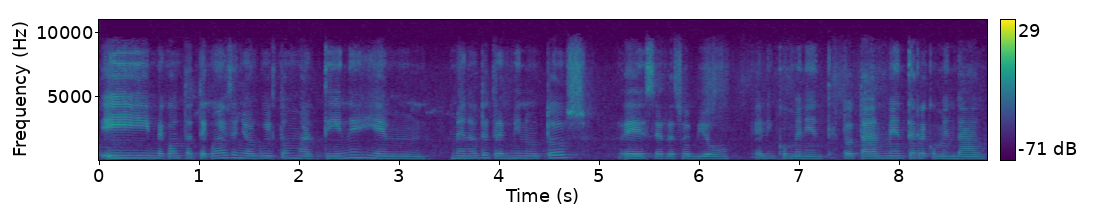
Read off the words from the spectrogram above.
Y me contacté con el señor Wilton Martínez y en menos de tres minutos eh, se resolvió el inconveniente. Totalmente recomendado.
